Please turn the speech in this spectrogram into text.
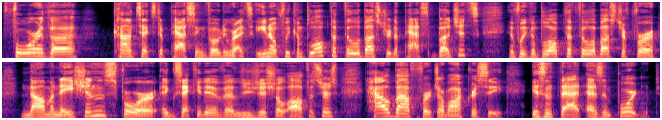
for the context of passing voting rights. You know, if we can blow up the filibuster to pass budgets, if we can blow up the filibuster for nominations for executive and judicial officers, how about for democracy? Isn't that as important?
